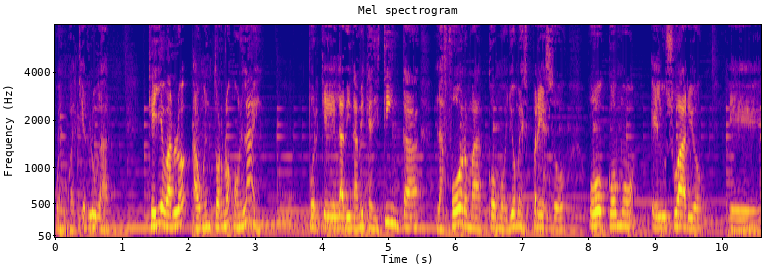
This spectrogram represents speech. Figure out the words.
o en cualquier lugar que llevarlo a un entorno online. Porque la dinámica es distinta, la forma como yo me expreso o como el usuario eh,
